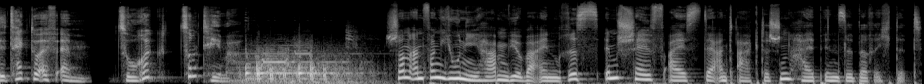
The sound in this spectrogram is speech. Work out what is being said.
Detektor FM. Zurück zum Thema. Schon Anfang Juni haben wir über einen Riss im Schelfeis der antarktischen Halbinsel berichtet.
